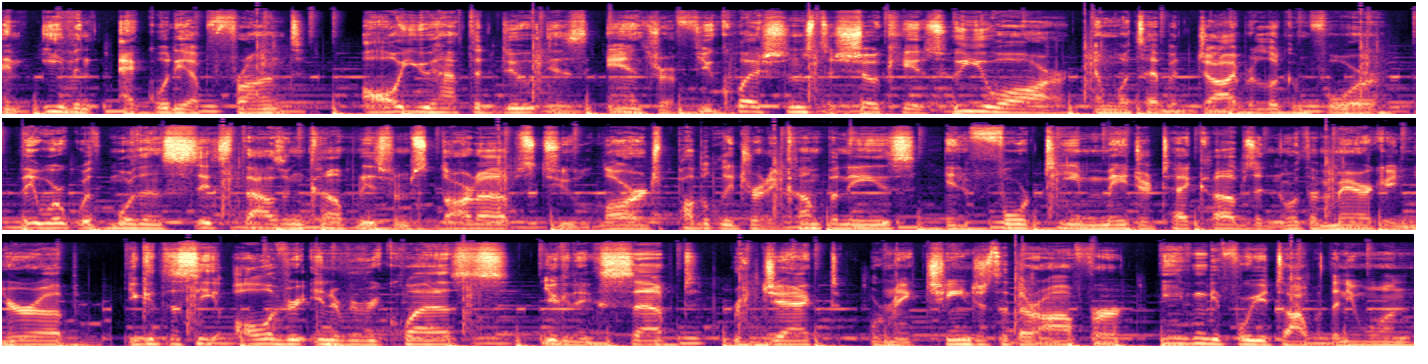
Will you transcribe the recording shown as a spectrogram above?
and even equity up front. All you have to do is answer a few questions to showcase who you are and what type of job you're looking for. They work with more than 6,000 companies from startups to large publicly traded companies in 14 major tech hubs in North America and Europe. You get to see all of your interview requests. You can accept, reject, or make changes to their offer even before you talk with anyone.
